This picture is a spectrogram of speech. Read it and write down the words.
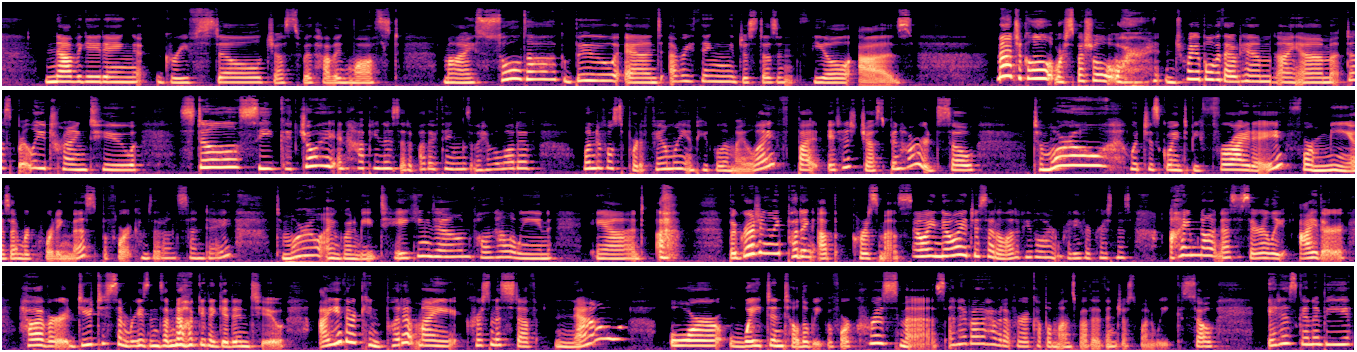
navigating grief still, just with having lost my soul dog, Boo, and everything just doesn't feel as magical or special or enjoyable without him. I am desperately trying to still seek joy and happiness out of other things, and I have a lot of wonderful supportive family and people in my life, but it has just been hard. So, tomorrow, which is going to be Friday for me as I'm recording this before it comes out on Sunday, tomorrow I'm going to be taking down Fallen Halloween and. Uh, begrudgingly putting up Christmas. Now, I know I just said a lot of people aren't ready for Christmas. I'm not necessarily either. However, due to some reasons I'm not going to get into, I either can put up my Christmas stuff now or wait until the week before Christmas. And I'd rather have it up for a couple months rather than just one week. So it is going to be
